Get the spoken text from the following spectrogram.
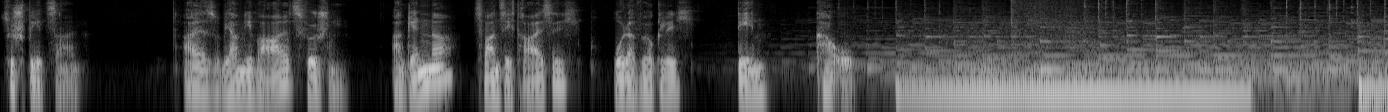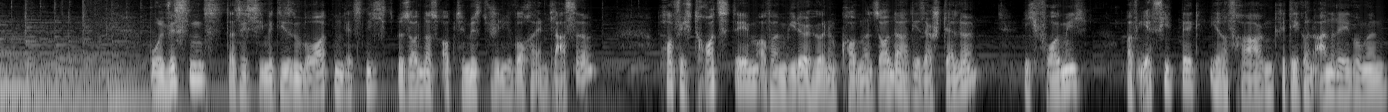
zu spät sein. Also, wir haben die Wahl zwischen Agenda 2030 oder wirklich dem K.O. Wohl wissend, dass ich Sie mit diesen Worten jetzt nicht besonders optimistisch in die Woche entlasse, hoffe ich trotzdem auf ein Wiederhören am kommenden Sonntag an dieser Stelle. Ich freue mich auf Ihr Feedback, Ihre Fragen, Kritik und Anregungen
